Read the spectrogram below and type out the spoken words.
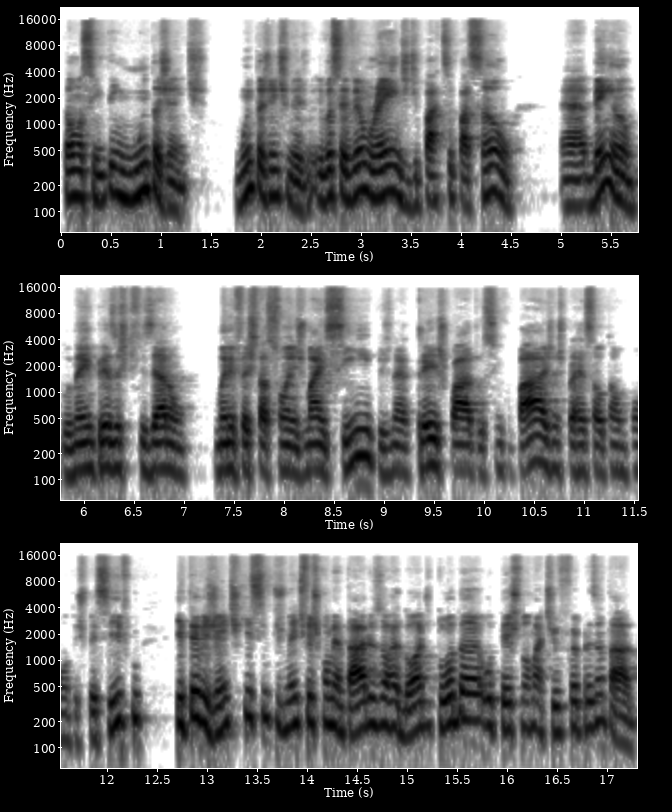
Então, assim, tem muita gente, muita gente mesmo. E você vê um range de participação é, bem amplo, né? empresas que fizeram manifestações mais simples, né? três, quatro, cinco páginas para ressaltar um ponto específico, e teve gente que simplesmente fez comentários ao redor de todo o texto normativo que foi apresentado.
